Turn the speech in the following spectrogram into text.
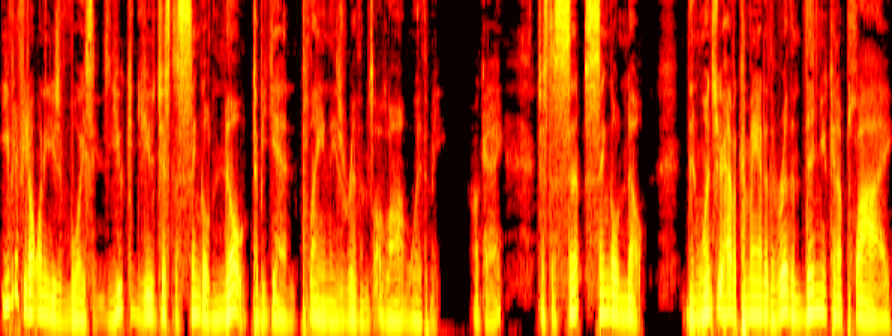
even if you don't want to use voicings, you could use just a single note to begin playing these rhythms along with me. Okay. Just a single note. Then once you have a command of the rhythm, then you can apply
